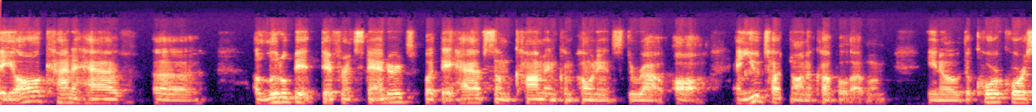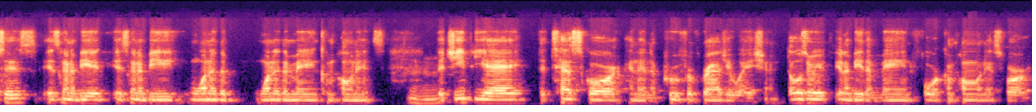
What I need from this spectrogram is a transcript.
they all kind of have uh, a little bit different standards, but they have some common components throughout all. And you touched on a couple of them. You know, the core courses is going to be is going to be one of the one of the main components. Mm-hmm. The GPA, the test score, and then the proof of graduation. Those are going to be the main four components for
